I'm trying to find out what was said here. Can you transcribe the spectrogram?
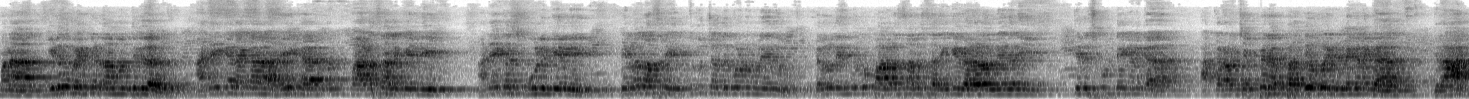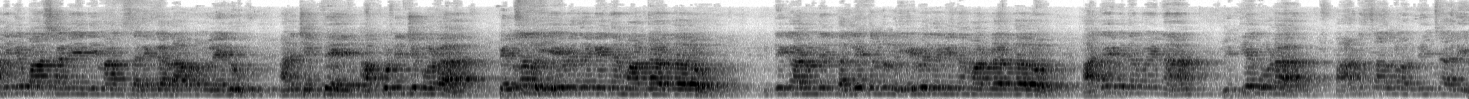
మన గిడుగు వెంకటరామూర్తి గారు అనేక రకాల అనేక పాఠశాలకు వెళ్ళి అనేక స్కూల్కి వెళ్ళి పిల్లలు అసలు ఎందుకు చదువుకోవడం లేదు? పిల్లలు ఎందుకు పాఠశాల సరిగ్గా వెళ్ళడం లేదని తెలుసుకుంటే కనుక అక్కడ చెప్పిన ప్రతి ఒక్కరు కనుక గ్రాంధిక భాష అనేది మాకు సరిగ్గా రావడం లేదు అని చెప్తే అప్పటి నుంచి కూడా పిల్లలు ఏ విధంగా అయితే మాట్లాడతారో ఇంటికాడ ఉండే తల్లిదండ్రులు ఏ విధంగా అయితే మాట్లాడతారో అదే విధమైన విద్య కూడా పాఠశాలలో అందించాలి.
